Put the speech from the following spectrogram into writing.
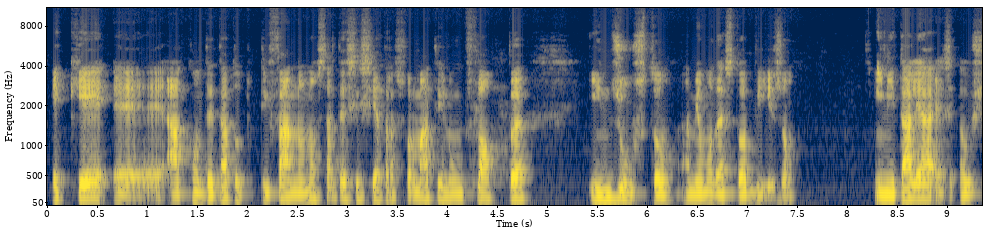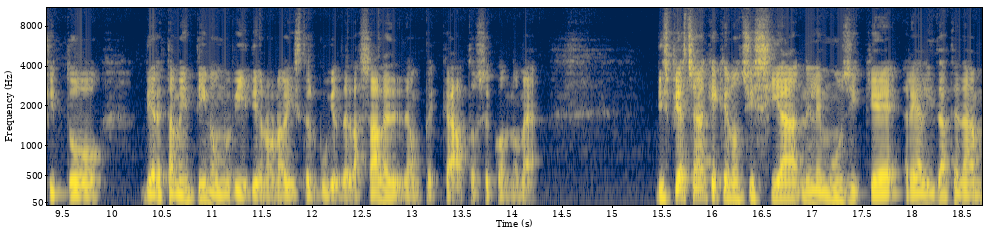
e che eh, ha accontentato tutti i fan, nonostante si sia trasformato in un flop ingiusto, a mio modesto avviso. In Italia è, è uscito direttamente in home video, non ha visto il buio della sala ed è un peccato, secondo me. Dispiace anche che non ci sia nelle musiche realizzate da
